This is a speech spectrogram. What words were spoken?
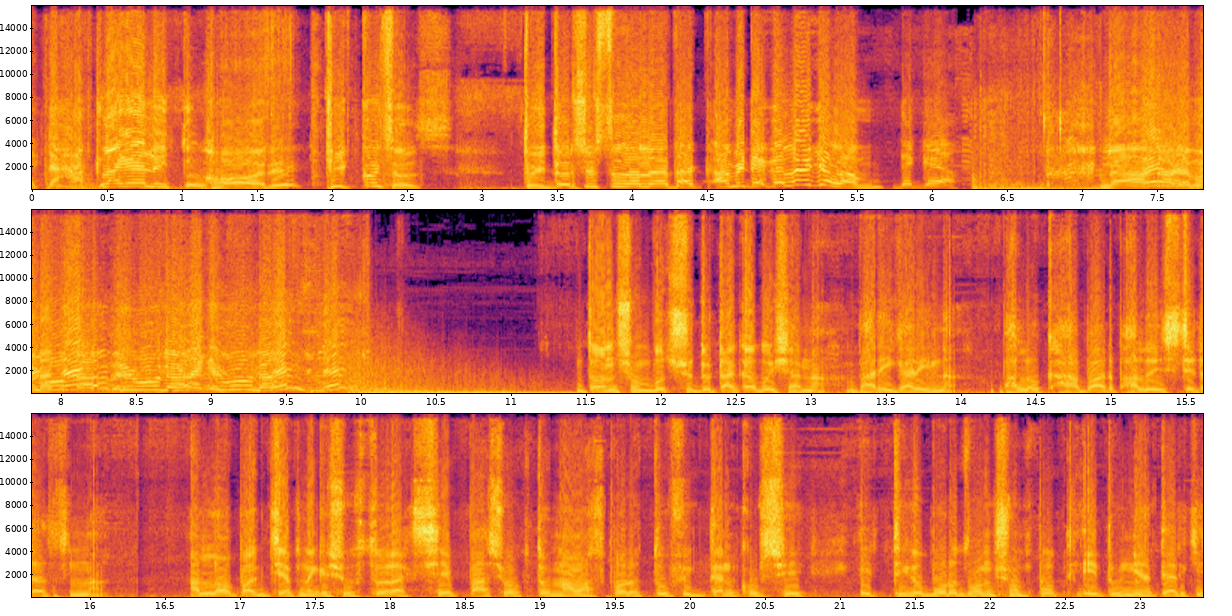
একটা হাত লাগাই লইতো। হ রে, ঠিক কইছস। তুই তোর সুস্থ তাহলে থাক আমি টাকা লয়ে গেলাম। দেখ গয়া। না। ধন সম্পদ শুধু টাকা পয়সা না বাড়ি গাড়ি না ভালো খাবার ভালো স্ট্যাটাস না। আল্লাহ পাক যে আপনাকে সুস্থ রাখছে পাঁচ ওয়াক্ত নামাজ পড়ার তৌফিক দান করছে এর থেকে বড় ধন সম্পদ এই দুনিয়াতে আর কিছু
